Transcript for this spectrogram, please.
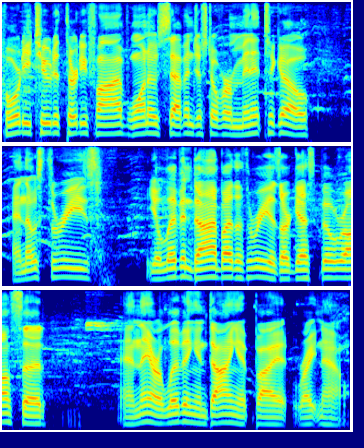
42 to 35. 107. Just over a minute to go. And those threes, you live and die by the three, as our guest Bill Ross said. and they are living and dying it by it right now.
